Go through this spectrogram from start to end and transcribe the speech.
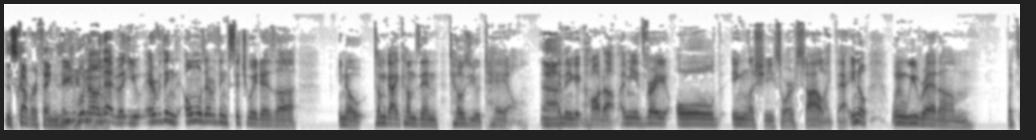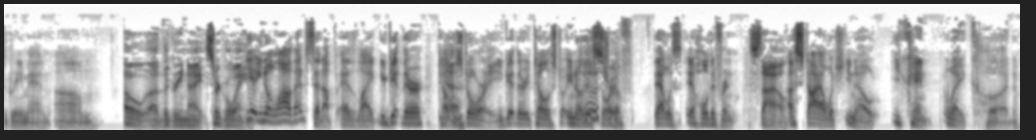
Discover things. you you well, not go. only that, but you everything almost everything's situated as a you know some guy comes in tells you a tale. Uh. and then you get caught up. I mean, it's very old Englishy sort of style like that. You know, when we read um, what's the Green Man? Um, Oh, uh, the Green Knight, Sir Gawain. yeah, you know, a lot of that's set up as like you get there, tell Yeah. a story. You get there, you tell a story. You know, Yeah, this sort true. of that was a whole different style. a style, which you know you can't. Well, you could,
